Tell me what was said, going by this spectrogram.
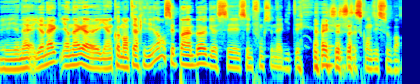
Il y en a, il y en a, il y en a, euh, il y a un commentaire qui dit non, c'est pas un bug, c'est, c'est une fonctionnalité. c'est ça. c'est ce qu'on dit souvent.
